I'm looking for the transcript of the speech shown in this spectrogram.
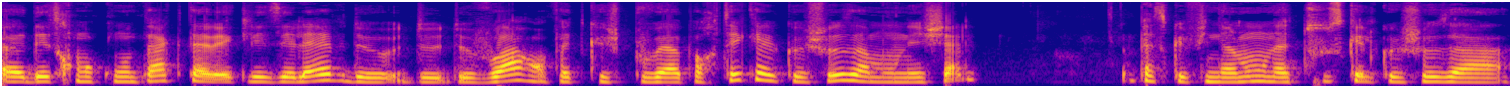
euh, d'être en contact avec les élèves, de, de, de, voir en fait que je pouvais apporter quelque chose à mon échelle. Parce que finalement, on a tous quelque chose à,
